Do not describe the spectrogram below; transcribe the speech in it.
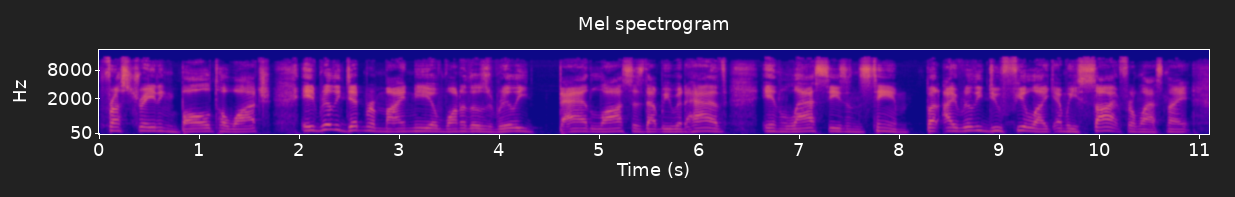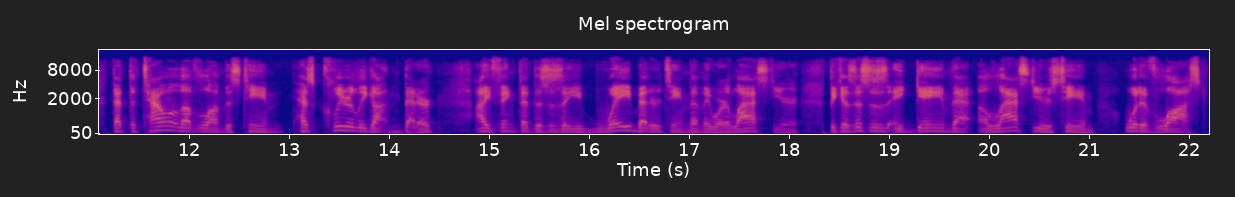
frustrating ball to watch. It really did remind me of one of those really bad losses that we would have in last season's team. But I really do feel like, and we saw it from last night, that the talent level on this team has clearly gotten better. I think that this is a way better team than they were last year because this is a game that a last year's team would have lost.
